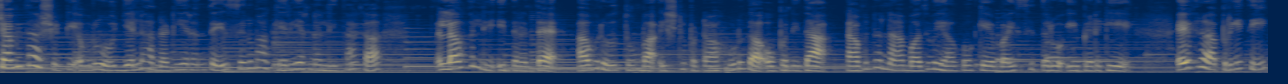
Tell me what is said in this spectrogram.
ಶಮಿತಾ ಶೆಟ್ಟಿ ಅವರು ಎಲ್ಲ ನಟಿಯರಂತೆ ಸಿನಿಮಾ ಕೆರಿಯರ್ನಲ್ಲಿದ್ದಾಗ ಲವ್ ಅಲ್ಲಿ ಇದ್ದರಂತೆ ಅವರು ತುಂಬಾ ಇಷ್ಟಪಟ್ಟ ಹುಡುಗ ಒಬ್ಬನಿದ್ದ. ಅವನನ್ನ ಮದುವೆಯಾಗೋಕೆ ಬಯಸಿದ್ದರು ಈ ಬೆಡಗಿ. ಇವರ ಪ್ರೀತಿ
